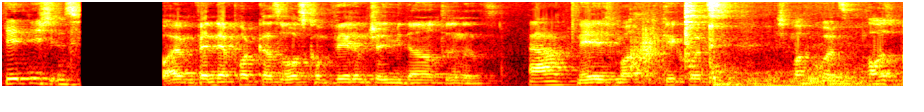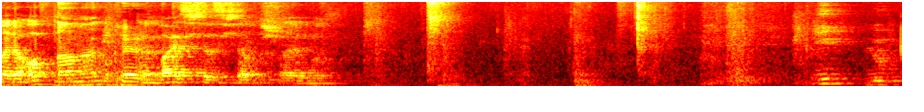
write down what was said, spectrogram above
Geht nicht ins. Vor allem, wenn der Podcast rauskommt, während Jamie da noch drin ist. Ja. Nee, ich mach, ich geh kurz, ich mach kurz Pause bei der Aufnahme. Okay. Dann weiß ich, dass ich da was schneiden muss. Loop.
